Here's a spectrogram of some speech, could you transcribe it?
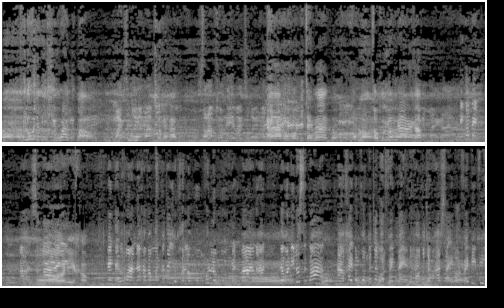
มาไม่รู้ว่าจะมีคิวว่างหรือเปล่าว่างเสมอนะใช่ไหมครับสำหรับช่วงนี้ว่างเสมอนาโอ้โหดีใจมากโอ้โหขอบคุณล่วงหน้านะครับ นี่ก็เป็นเอ่อสอ๋ไตอล์นี่ครับ ในแต่ละวันนะคะ บางวันก็จะอยู่คนละมุมคนละมุมกันบ้างนะอ๋อ แต่วันนี้รู้สึกว่าอ่าใครบางคนก็จะหลอดไฟแตกนะคะ ก็จะมาอาศัยหลอดไฟพี่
